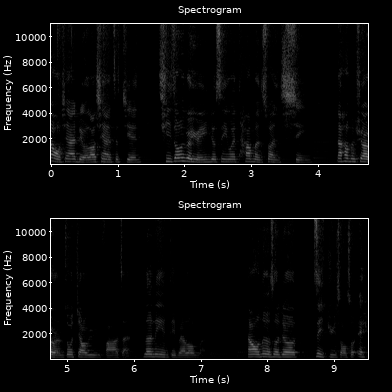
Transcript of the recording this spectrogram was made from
那我现在留到现在这间，其中一个原因就是因为他们算新，那他们需要有人做教育发展 （learning and development）。然后我那个时候就自己举手说：“哎、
